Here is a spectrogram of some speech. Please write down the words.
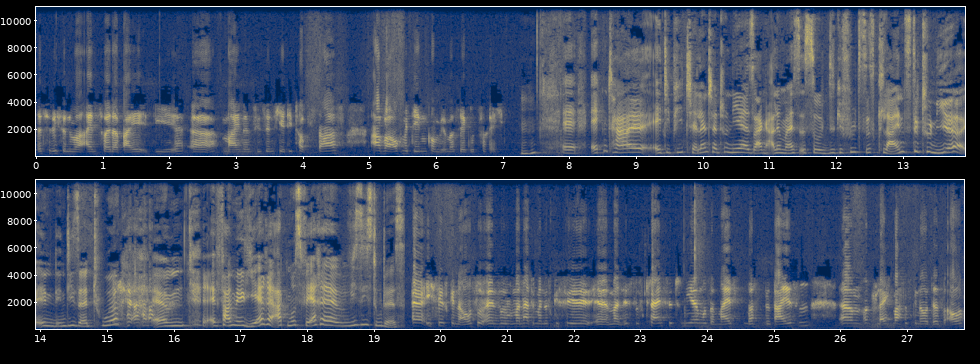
natürlich sind immer ein, zwei dabei, die äh, meinen, sie sind hier die Top-Stars. Aber auch mit denen kommen wir immer sehr gut zurecht. Mhm. Äh, Eckental ATP Challenger Turnier sagen alle meist ist so gefühlt das kleinste Turnier in, in dieser Tour. Ja. Ähm, äh, familiäre Atmosphäre, wie siehst du das? Äh, ich sehe es genauso. Also man hat immer das Gefühl, äh, man ist das kleinste Turnier, muss am meisten was beweisen. Ähm, und vielleicht macht es genau das aus,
